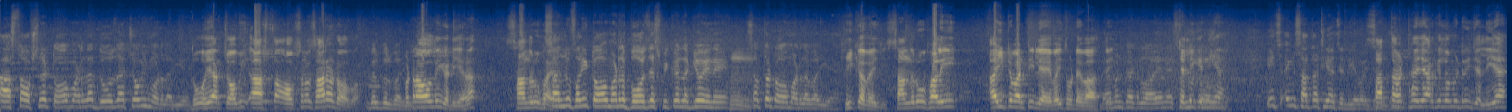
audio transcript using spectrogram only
ਆਸਤਾ ਆਪਸ਼ਨਲ ਟੌਪ ਮਾਡਲ ਹੈ 2024 ਮਾਡਲ ਹੈ ਜੀ ਇਹ। 2024 ਆਸਤਾ ਆਪਸ਼ਨਲ ਸਾਰਾ ਟੌਪ ਬਿਲਕੁਲ ਭਾਜੀ। ਪੈਟਰੋਲ ਦੀ ਗੱਡੀ ਹੈ ਨਾ ਸਨਰੂਫ ਹੈ ਸਾਨੂੰ ਫਰੀ ਟੌਪ ਮਾਡਲ ਬੋਜ਼ ਦੇ ਸਪੀਕਰ ਲੱਗੇ ਹੋਏ ਨੇ। ਸਭ ਤੋਂ ਟੌਪ ਮਾਡਲ ਹੈ ਭਾਜੀ ਇਹ। ਠੀਕ ਹੈ ਬਾਈ ਜੀ। ਸਨਰੂਫ ਵਾਲੀ i20 ਲਿਆਏ ਬਾਈ ਤੁਹਾਡੇ ਵਾਸਤੇ। ਡਾਇਮੰਡ ਕੱਟ ਲਾਏ ਨੇ ਚੱਲੀ ਕਿੰਨੀ ਹੈ? ਇਹ 'ਚ- ਇਹ ਵੀ 7-8000 ਚੱਲੀ ਹੈ ਭਾਈ 7-8000 ਕਿਲੋਮੀਟਰ ਹੀ ਚੱਲੀ ਹੈ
